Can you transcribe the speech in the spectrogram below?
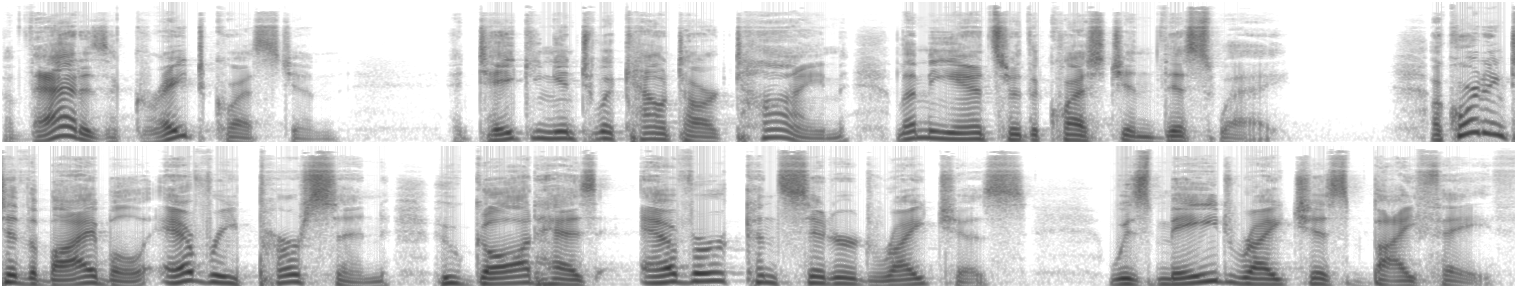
Now, that is a great question. And taking into account our time, let me answer the question this way. According to the Bible, every person who God has ever considered righteous was made righteous by faith.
